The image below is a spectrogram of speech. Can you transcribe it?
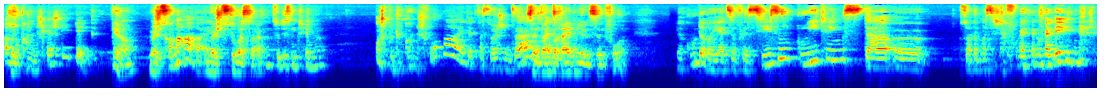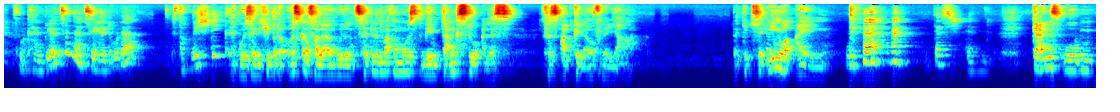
Also keine schlechte Idee. Ja. Möchtest, kann man arbeiten. möchtest du was sagen zu diesem Thema? Oh, ich bin doch gar nicht vorbereitet. Was soll ich denn sagen? Seit wann Also- bereiten wir uns denn vor? Ja gut, aber jetzt so für Season Greetings, da äh, sollte man sich da vorher überlegen, dass man keinen Blödsinn erzählt, oder? Ist doch wichtig. Ja, gut, ist ja nicht wie bei der Oscar-Verleihung, wo du einen Zettel machen musst. Wem dankst du alles fürs abgelaufene Jahr? Da gibt's ja eh nur einen. Das stimmt. Ganz oben,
